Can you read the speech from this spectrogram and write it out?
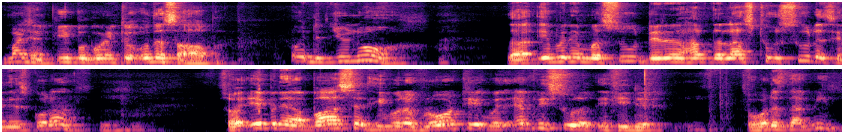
imagine people going to other Sahaba. Oh, did you know that Ibn Masud didn't have the last two surahs in his Quran? Mm-hmm. So Ibn Abbas said he would have wrote it with every surah if he did. So what does that mean?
